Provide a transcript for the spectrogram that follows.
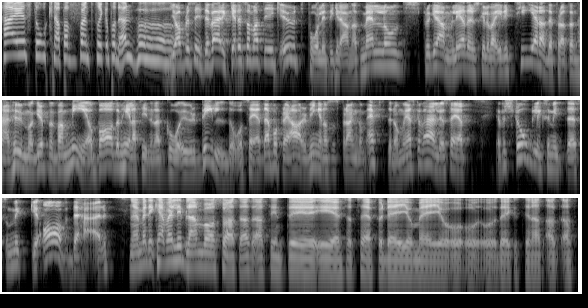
Här är en stor knapp, varför får jag inte trycka på den? Ja, precis. Det verkade som att det gick ut på lite grann att Mellons programledare skulle vara irriterade för att den här humorgruppen var med och bad dem hela tiden att gå ur bild då och säga där borta är Arvingarna och så sprang de efter dem. Och jag ska vara ärlig och säga att jag förstod liksom inte så mycket av det här. Nej, men det kan väl ibland vara så att, att, att det inte är så att säga för dig och mig och, och, och dig Kristina att, att, att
